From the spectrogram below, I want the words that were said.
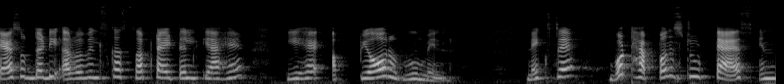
Tess of the d'Urbervilles का सब टाइटल क्या है? ये है अ प्योर वुमेन नेक्स्ट है what happens to Tess in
